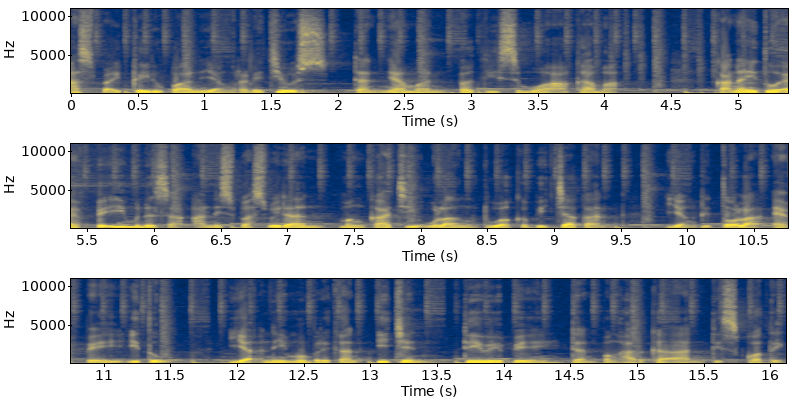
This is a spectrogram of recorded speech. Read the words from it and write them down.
aspek kehidupan yang religius dan nyaman bagi semua agama. Karena itu FPI mendesak Anies Baswedan mengkaji ulang dua kebijakan yang ditolak FPI itu, yakni memberikan izin DWP dan penghargaan diskotik.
